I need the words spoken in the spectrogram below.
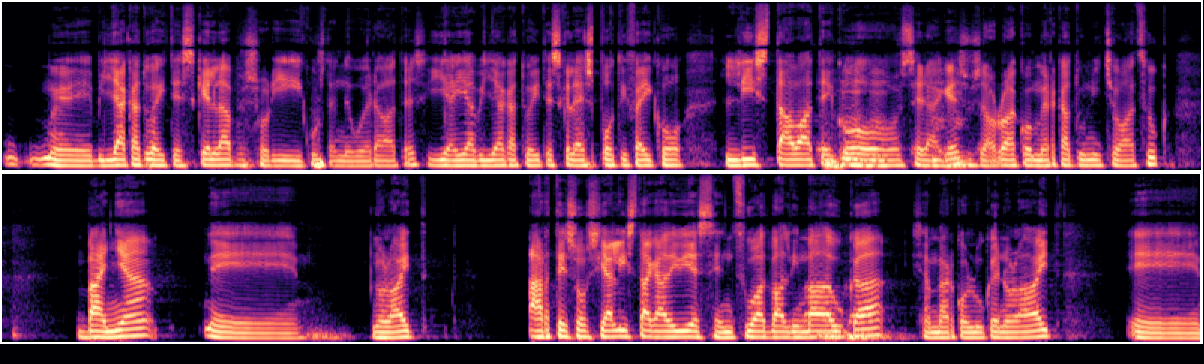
e, bilakatu daitezkela, pues hori ikusten dugu era bat, ez? Iaia bilakatu daitezkela Spotifyko lista bateko mm -hmm. zerak, ez? Osa, horrako merkatu nitxo batzuk. Baina, e, nolabait, arte sozialistak adibidez zentzuat baldin badauka, izan beharko luke nolabait, e,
